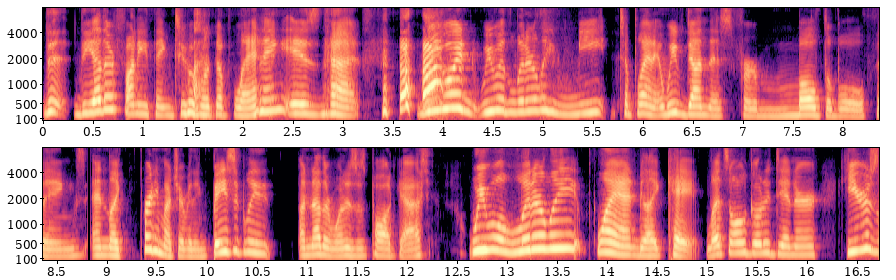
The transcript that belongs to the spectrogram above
the the other funny thing too about the planning is that we would we would literally meet to plan it and we've done this for multiple things and like pretty much everything. Basically another one is this podcast. We will literally plan be like okay let's all go to dinner. Here's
